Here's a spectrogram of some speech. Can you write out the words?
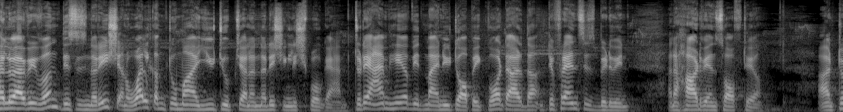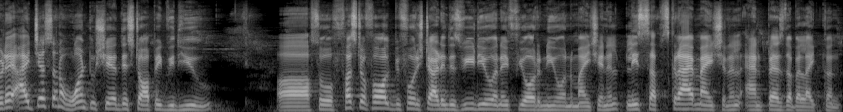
Hello everyone, this is Naresh and welcome to my YouTube channel Naresh English Program. Today I am here with my new topic, what are the differences between an hardware and software. And today I just uh, want to share this topic with you. Uh, so first of all, before starting this video and if you are new on my channel, please subscribe my channel and press the bell icon.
